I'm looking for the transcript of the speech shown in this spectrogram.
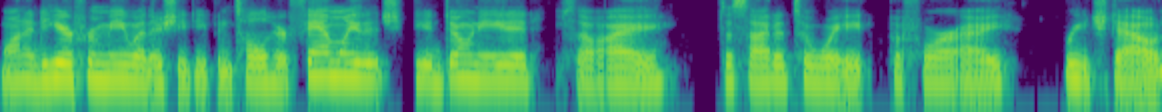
wanted to hear from me, whether she'd even told her family that she had donated. So I decided to wait before I reached out.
